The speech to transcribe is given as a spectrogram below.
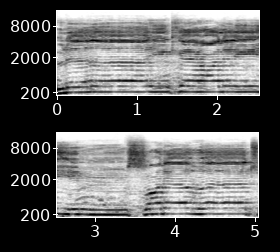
أولئك عليهم صلوات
